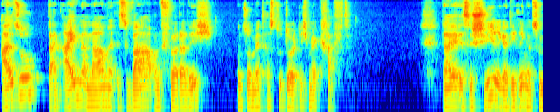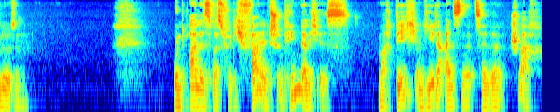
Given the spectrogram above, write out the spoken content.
Also, dein eigener Name ist wahr und förderlich und somit hast du deutlich mehr Kraft. Daher ist es schwieriger, die Ringe zu lösen. Und alles, was für dich falsch und hinderlich ist, macht dich und jede einzelne Zelle schwach.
